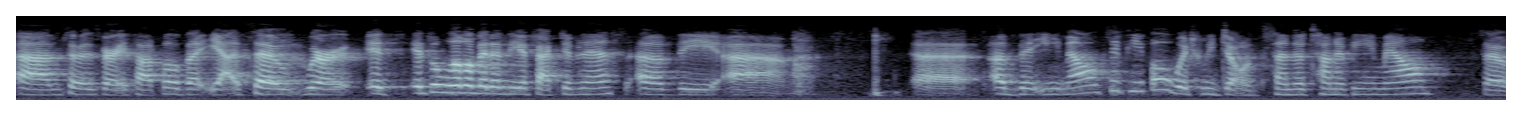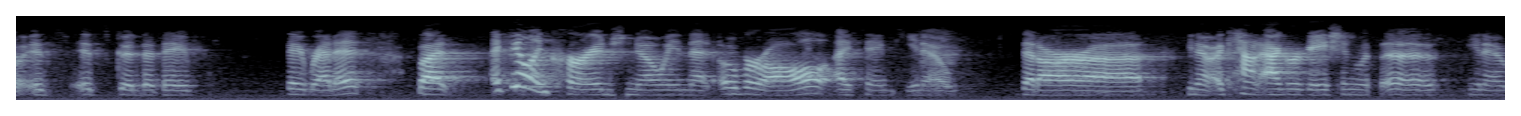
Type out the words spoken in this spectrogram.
um, so it's very thoughtful. But yeah, so we're it's it's a little bit of the effectiveness of the um, uh, of the email to people, which we don't send a ton of email, so it's it's good that they they read it. But I feel encouraged knowing that overall, I think, you know, that our, uh, you know, account aggregation with the, you know,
